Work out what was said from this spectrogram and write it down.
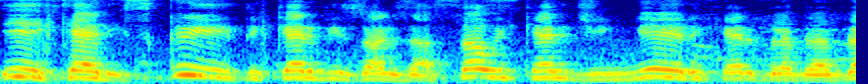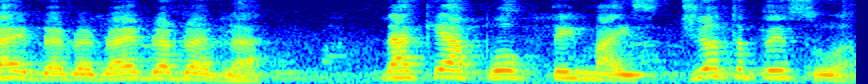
e quer inscrito, e quer visualização, e quer dinheiro, e quer blá blá blá, e blá blá blá, e blá blá blá. Daqui a pouco tem mais de outra pessoa.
